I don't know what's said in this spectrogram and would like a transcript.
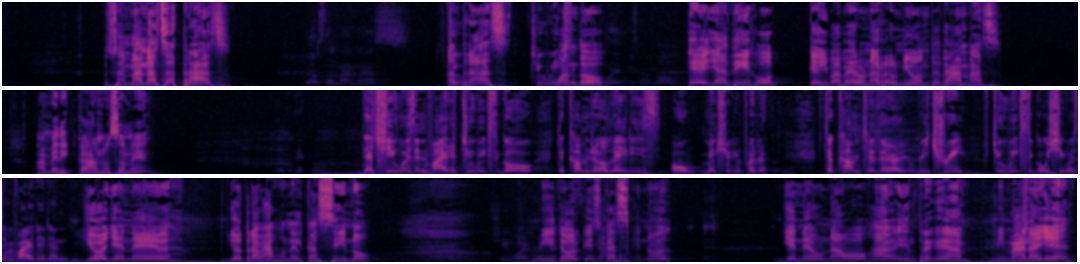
Semanas atrás, Dos semanas, Two- atrás, Two weeks cuando ago. ella dijo que iba a haber una reunión de damas americanos, amén. that she was invited two weeks ago to come to a ladies oh make sure you put it to come to the retreat. Two weeks ago she was invited and Yo llené, yo trabajo en el casino, mi Dorcas Casino, llené una hoja y entregué a mi manager.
